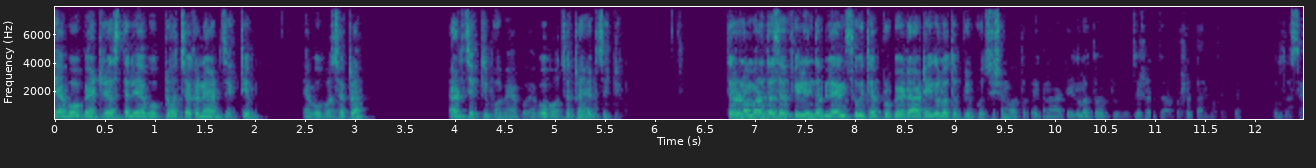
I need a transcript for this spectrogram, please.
above address তাহলে অ্যাবভটা হচ্ছে এখানে অ্যাডজেক্টিভ অ্যাবভ হচ্ছে একটা অ্যাডজেক্টিভ হবে অ্যাবভ হচ্ছে একটা অ্যাডজেক্টিভ তেরো নম্বরে আছে fill in the blanks with appropriate article অথবা প্রিপোজিশন অর্থাৎ এখানে আর্টিকেল অথবা প্রিপোজিশন যা বসে তাই বসাতে বলতেছে।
